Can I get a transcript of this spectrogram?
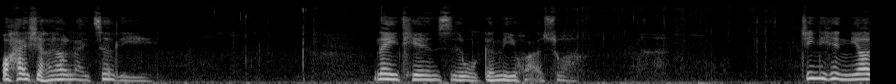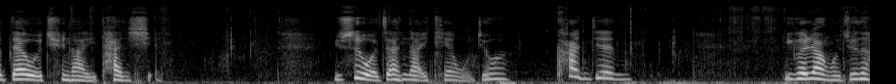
我还想要来这里。那一天是我跟丽华说，今天你要带我去哪里探险？于是我在那一天，我就看见一个让我觉得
